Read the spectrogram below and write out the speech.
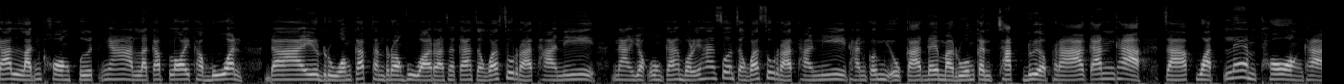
การลันคลองเปิดงานและกับลอยขบวน ได้รวมกับท่านรองผู้ว่าราชการจังหวัดสุราษฎร์ธานี นายกองค์การบริหารส่วนจังหวัดสุราษฎร์ธานีท่านก็มีโอกาสได้มารวมกันชักเรือพระกันค่ะ จากวัดแหลมทองค่ะ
